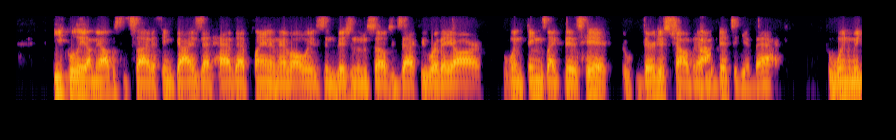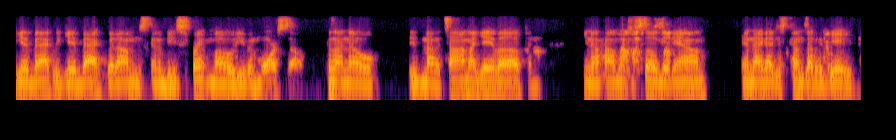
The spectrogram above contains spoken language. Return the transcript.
equally on the opposite side, I think guys that have that plan and have always envisioned themselves exactly where they are when things like this hit, they're just chomping at the bit to get back. When we get back, we get back, but I'm just going to be sprint mode even more so because I know the amount of time I gave up and you know how much it slowed me down, and that guy just comes out of the gate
